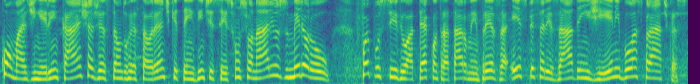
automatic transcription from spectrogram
Com mais dinheiro em caixa, a gestão do restaurante, que tem 26 funcionários, melhorou. Foi possível até contratar uma empresa especializada em higiene e boas práticas.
